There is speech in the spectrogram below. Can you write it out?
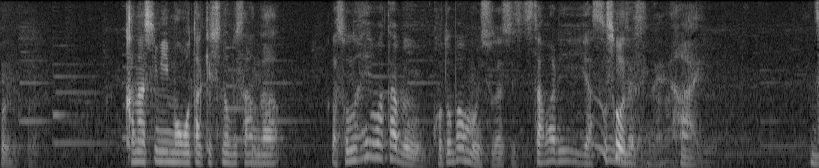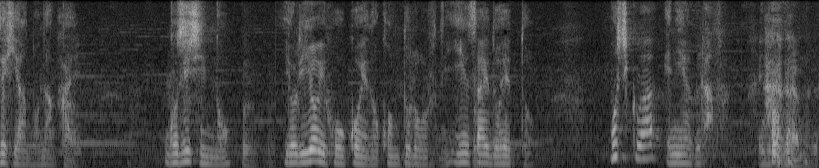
うんうん。悲しみも大竹しのぶさんがまあ、その辺は多分言葉も一緒だし伝わりやすいんじゃないかなそうですね。はい。ぜひあのなんかはい、ご自身のより良い方向へのコントロールにインサイドヘッド。もしくはエニアグラム。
